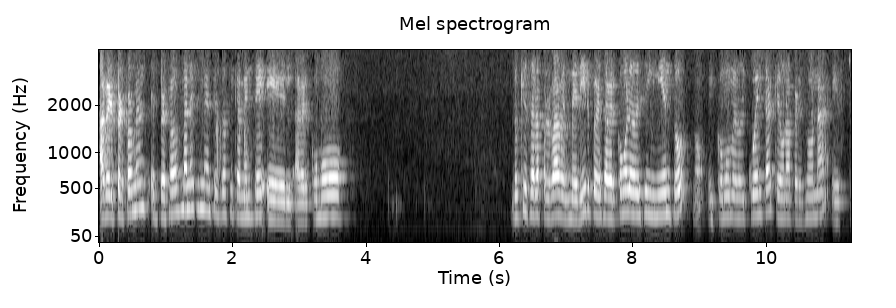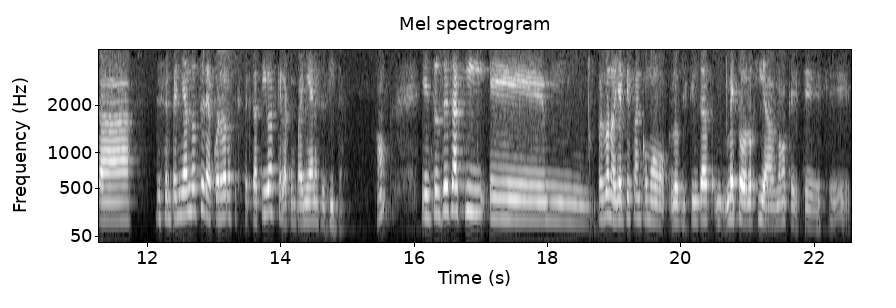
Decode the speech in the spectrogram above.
a ver, performance, el performance management es básicamente el, a ver, cómo, no quiero usar la palabra medir, pero es saber cómo le doy seguimiento, ¿no? Y cómo me doy cuenta que una persona está desempeñándose de acuerdo a las expectativas que la compañía necesita, ¿no? Y entonces aquí, eh, pues bueno, ya empiezan como las distintas metodologías, ¿no? Que, que,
